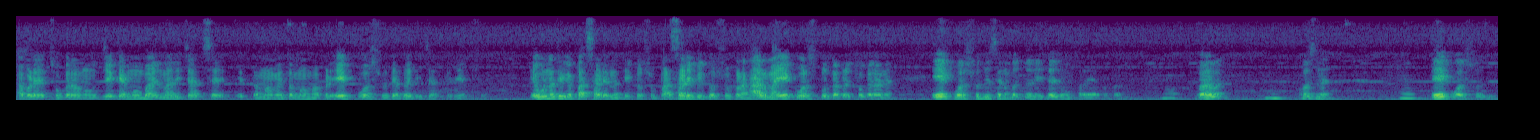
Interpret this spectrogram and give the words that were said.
આપણે છોકરાનું જે કંઈ મોબાઈલમાં રિચાર્જ છે, એ તમામે તમામ આપણે એક વર્ષ સુધી આપણે રિચાર્જ કરી આપશું. એવું નથી કે પાછાડી નથી કરશું, પાછાડી બી કરશું, પણ હાલમાં એક વર્ષ પૂરતું આપણે છોકરાને એક વર્ષ સુધી છે ને બધું રિચાર્જ હું કરાવી આપું બરાબર. ખુશ ને? એક વર્ષ સુધી.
